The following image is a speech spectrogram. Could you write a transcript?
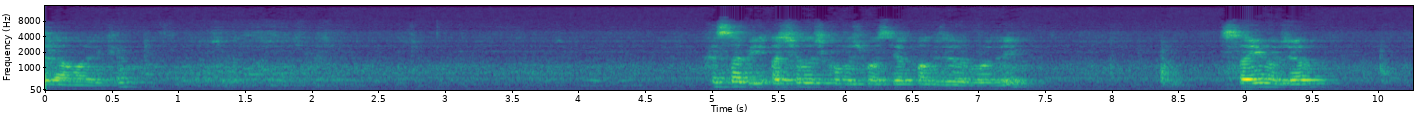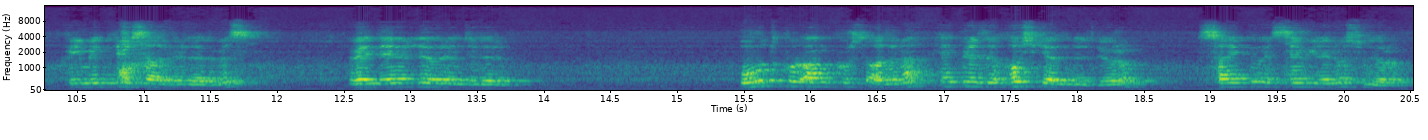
Esselamu Aleyküm. Kısa bir açılış konuşması yapmak üzere buradayım. Sayın Hocam, kıymetli misafirlerimiz ve değerli öğrencilerim, Uhud Kur'an kursu adına hepinize hoş geldiniz diyorum. Saygı ve sevgilerimi sunuyorum.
